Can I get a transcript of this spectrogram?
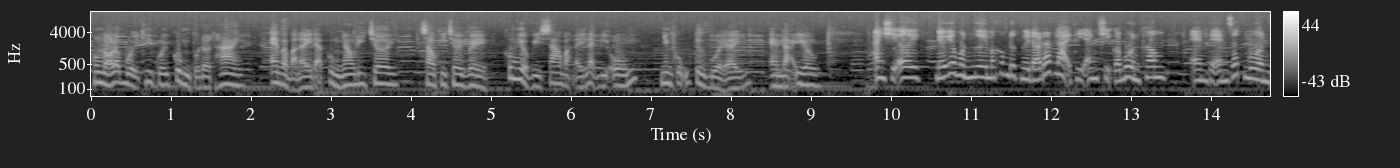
Hôm đó là buổi thi cuối cùng của đợt 2 Em và bạn ấy đã cùng nhau đi chơi. Sau khi chơi về, không hiểu vì sao bạn ấy lại bị ốm Nhưng cũng từ buổi ấy, em đã yêu. Anh chị ơi, nếu yêu một người mà không được người đó đáp lại thì anh chị có buồn không? Em thì em rất buồn.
